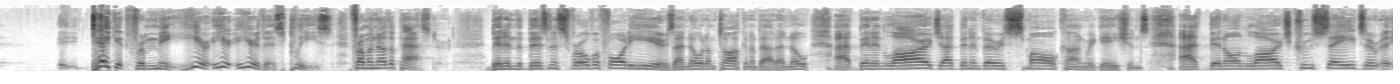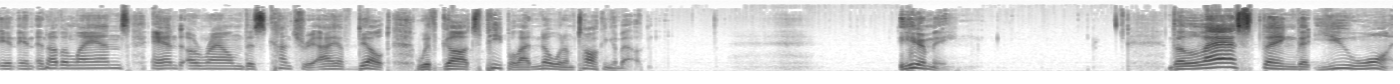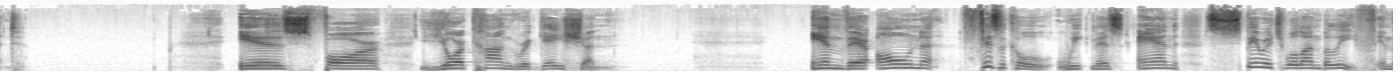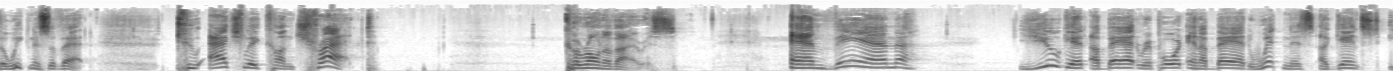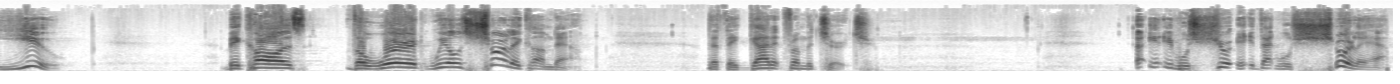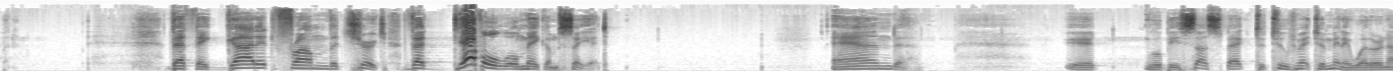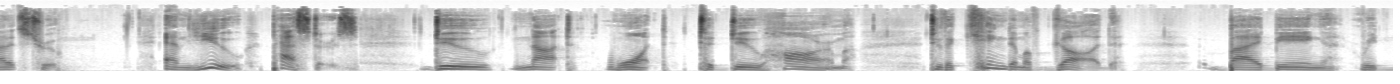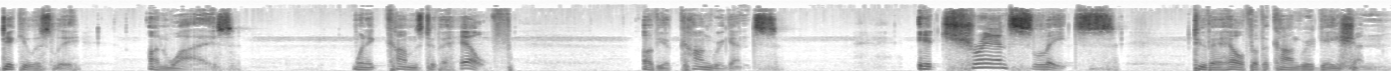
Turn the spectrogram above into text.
take it from me. Hear, hear, hear this, please, from another pastor. Been in the business for over 40 years. I know what I'm talking about. I know I've been in large, I've been in very small congregations. I've been on large crusades er, in, in, in other lands and around this country. I have dealt with God's people. I know what I'm talking about. Hear me. The last thing that you want is for your congregation in their own physical weakness and spiritual unbelief, in the weakness of that, to actually contract coronavirus. And then you get a bad report and a bad witness against you because the word will surely come down that they got it from the church. Uh, it, it will sure it, that will surely happen. That they got it from the church. The devil will make them say it. And it will be suspect to, too, to many whether or not it's true. And you, pastors, do not want to do harm to the kingdom of God by being ridiculously unwise when it comes to the health of your congregants. It translates to the health of the congregation.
